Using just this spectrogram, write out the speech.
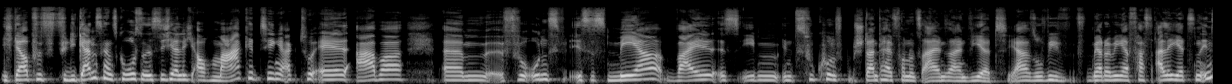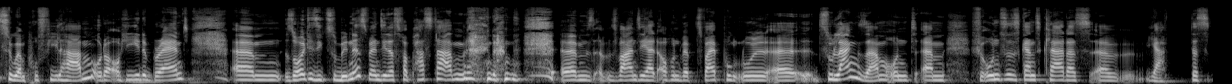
Ich glaube, für, für die ganz, ganz Großen ist sicherlich auch Marketing aktuell, aber ähm, für uns ist es mehr, weil es eben in Zukunft Bestandteil von uns allen sein wird. Ja, so wie mehr oder weniger fast alle jetzt ein Instagram-Profil haben oder auch jede Brand, ähm, sollte sie zumindest, wenn sie das verpasst haben, dann ähm, waren sie halt auch in Web 2.0 äh, zu langsam. Und ähm, für uns ist es ganz klar, dass äh, ja das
